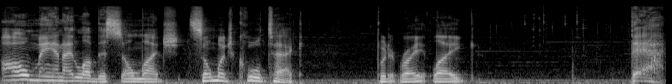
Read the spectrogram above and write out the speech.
Oh man, I love this so much. So much cool tech. Put it right like that.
